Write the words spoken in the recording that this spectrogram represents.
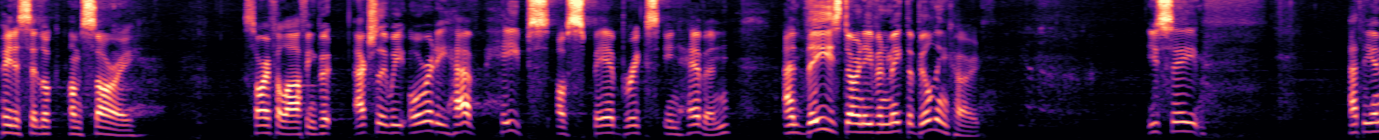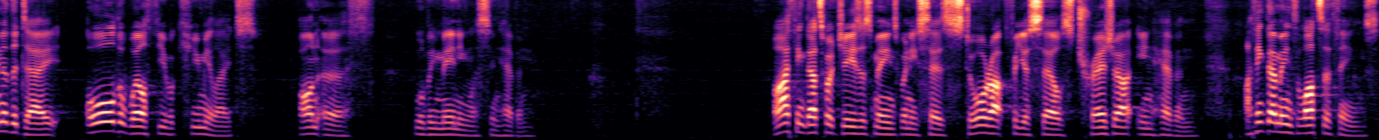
Peter said, Look, I'm sorry. Sorry for laughing, but actually, we already have heaps of spare bricks in heaven, and these don't even meet the building code. You see, at the end of the day, all the wealth you accumulate on earth will be meaningless in heaven. I think that's what Jesus means when he says, store up for yourselves treasure in heaven. I think that means lots of things.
